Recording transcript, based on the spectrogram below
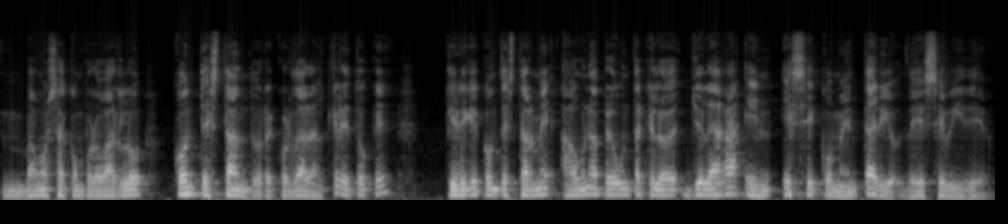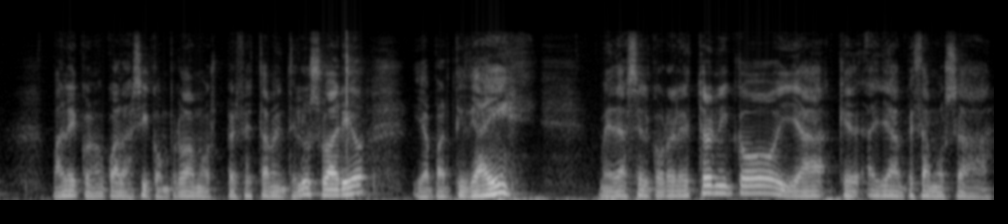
vamos a comprobarlo contestando. Recordad, al que le toque, tiene que contestarme a una pregunta que yo le haga en ese comentario de ese vídeo, ¿vale? Con lo cual así comprobamos perfectamente el usuario y a partir de ahí me das el correo electrónico y ya, que, ya empezamos a,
